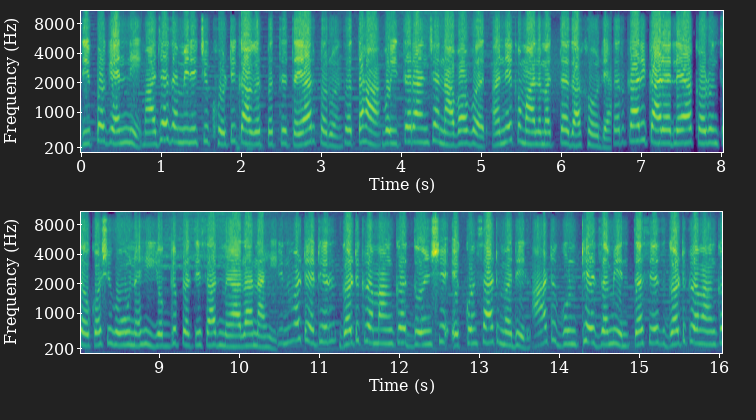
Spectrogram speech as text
दीपक यांनी माझ्या जमिनीची खोटी कागदपत्रे तयार करून स्वतः व इतरांच्या नावावर अनेक मालमत्ता दाखवल्या. सरकारी कार्यालयाकडून चौकशी होऊनही योग्य प्रतिसाद मिळाला नाही. किनवट येथील गट क्रमांक दोनशे एकोणसाठ मधील आठ गुंठे जमीन तसेच गट क्रमांक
